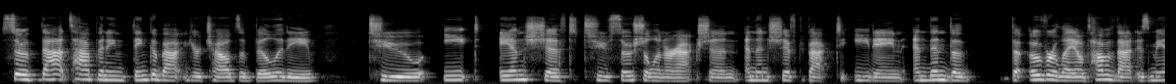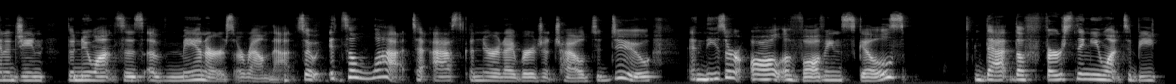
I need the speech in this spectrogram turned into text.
So, if that's happening, think about your child's ability to eat and shift to social interaction and then shift back to eating and then the the overlay on top of that is managing the nuances of manners around that. So it's a lot to ask a neurodivergent child to do. And these are all evolving skills that the first thing you want to be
